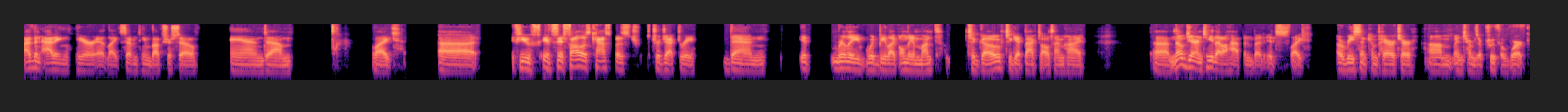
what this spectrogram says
I've been adding here at like 17 bucks or so, and um, like uh, if you if it follows Kaspa's tra- trajectory, then it really would be like only a month to go to get back to all time high. Uh, no guarantee that'll happen, but it's like a recent comparator um, in terms of proof of work.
